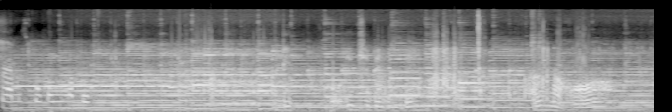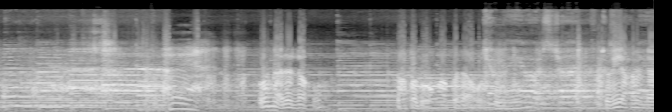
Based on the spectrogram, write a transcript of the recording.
Promise po kayo na po. Ay, oo, ibig sabihin and then. Ay, nako. Ay, oo, naalala ko. Nakapag-oo nga pala ako sa inyo. Sorry, akala.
